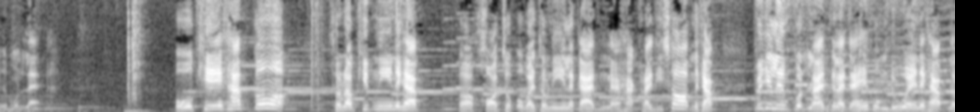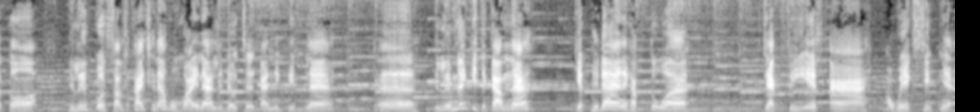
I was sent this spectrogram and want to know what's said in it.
อ หมดแล้ว โอเคครับ ก็สำหรับคลิปนี้นะครับ ก็ขอจบเอาไว้เท่านี้แล้วกันนะ หากใครที่ชอบนะครับ ก็อย่าลืมกดไลค์เป็นกำลังใจให้ผมด้วยนะครับ แล้วก็ อย่าลืมกด subscribe ช่องผมไว้นะแล้วเดี๋ยวเจอกันในคลิปหน้าเอออย่าลืมเล่นกิจกรรมนะ เก็บให้ได้นะครับตัวแจกฟรี SR Awake 10 เนี่ย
